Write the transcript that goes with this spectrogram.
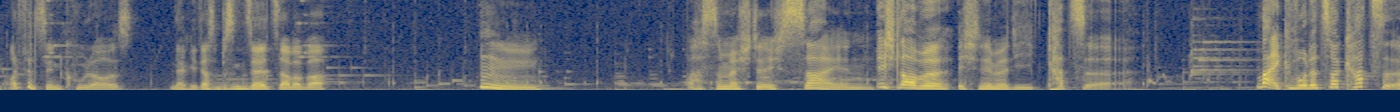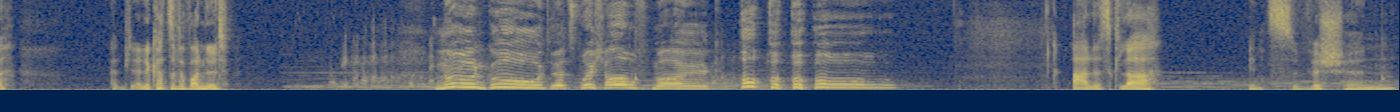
Die Outfits sehen cool aus. Ja, geht das ein bisschen seltsam, aber... Hm. Was möchte ich sein? Ich glaube, ich nehme die Katze. Mike wurde zur Katze. Er hat mich in eine Katze verwandelt. Nun gut, jetzt brich auf, Mike. Ho, ho, ho, ho. Alles klar. Inzwischen...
